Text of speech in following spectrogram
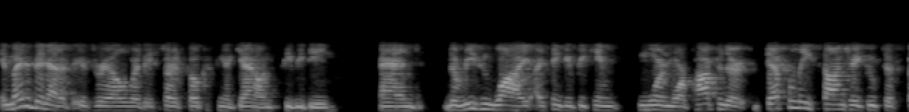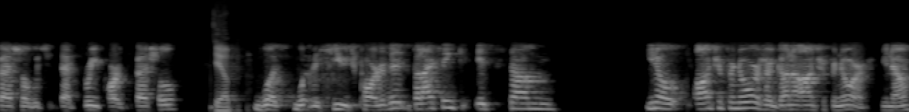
It might have been out of Israel where they started focusing again on CBD. And the reason why I think it became more and more popular, definitely Sanjay Gupta's special, which is that three part special. Yep. Was was a huge part of it. But I think it's um you know, entrepreneurs are gonna entrepreneur, you know?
